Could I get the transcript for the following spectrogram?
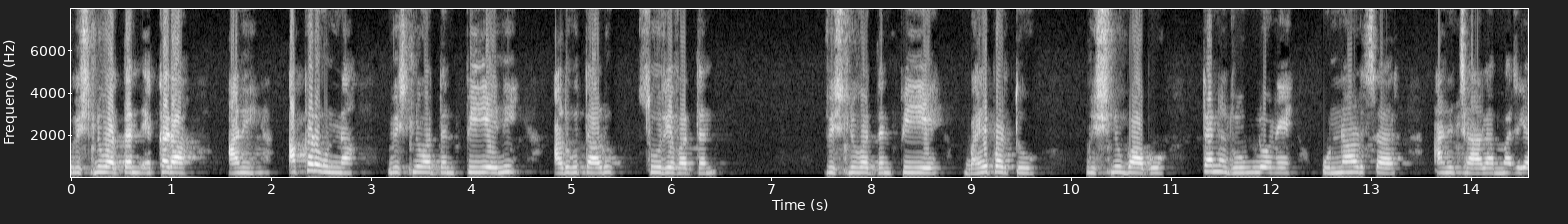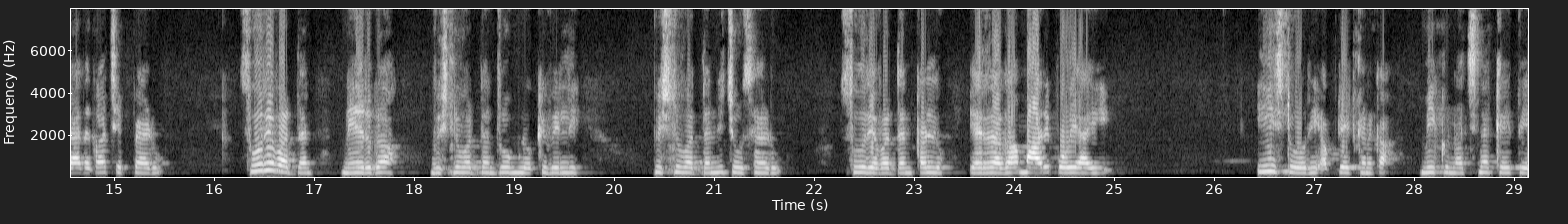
విష్ణువర్ధన్ ఎక్కడా? అని అక్కడ ఉన్న విష్ణువర్ధన్ పిఏని అడుగుతాడు సూర్యవర్ధన్. విష్ణువర్ధన్ పిఏ భయపడుతూ విష్ణుబాబు తన రూమ్లోనే ఉన్నాడు సార్ అని చాలా మర్యాదగా చెప్పాడు. సూర్యవర్ధన్ నేరుగా విష్ణువర్ధన్ రూమ్లోకి వెళ్ళి విష్ణువర్ధన్ని చూశాడు. సూర్యవర్ధన్ కళ్ళు ఎర్రగా మారిపోయాయి. ఈ స్టోరీ అప్డేట్ కనుక మీకు నచ్చినట్లయితే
